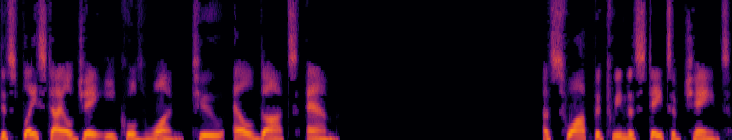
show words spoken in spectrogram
Display style j equals 1, 2, l dots m. A swap between the states of chains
